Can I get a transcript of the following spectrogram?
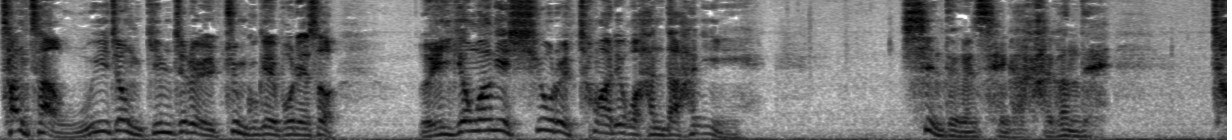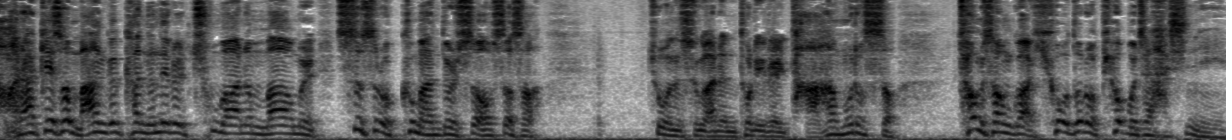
장차 우의정 김지를 중국에 보내서 의경왕의 시호를 청하려고 한다 하니 신등은 생각하건대 전하께서 만극한 은혜를 추모하는 마음을 스스로 그만둘 수 없어서 존숭하는 도리를 다함으로써 정성과 효도로 펴보자 하시니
